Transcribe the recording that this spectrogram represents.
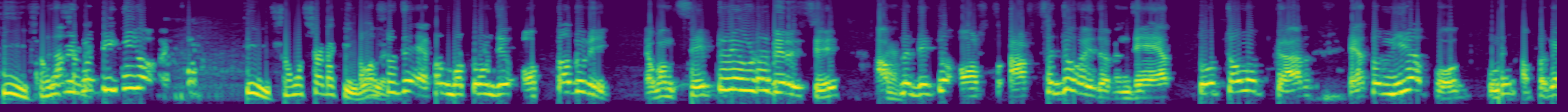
কি সমস্যাটা কি সমস্যাটা কি? এখন বর্তমান যে অত্যাধুনিক এবং সেফটি রেগুলার বেরোচ্ছে আপনি হ্যাঁ। দেখলে আশ্চর্য হয়ে যাবেন যে এত চমৎকার এত নিরাপদ আপনাকে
